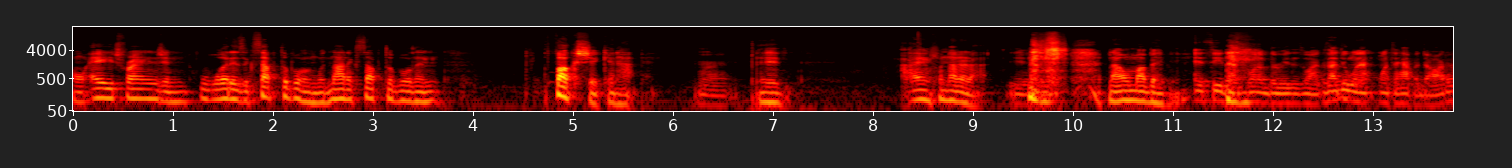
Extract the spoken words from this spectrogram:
on age range and what is acceptable and what's not acceptable and fuck shit can happen. Right. It I ain't for none of that. Yeah. Not with my baby. And see, that's one of the reasons why, because I do want, want to have a daughter.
